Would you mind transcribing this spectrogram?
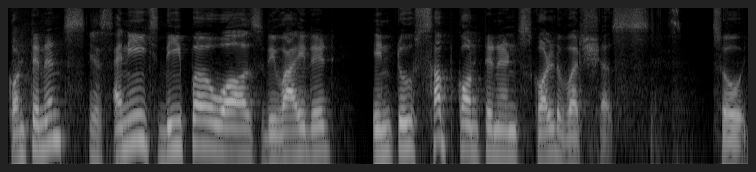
continents. Yes. And each deepa was divided into subcontinents called varshas. So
